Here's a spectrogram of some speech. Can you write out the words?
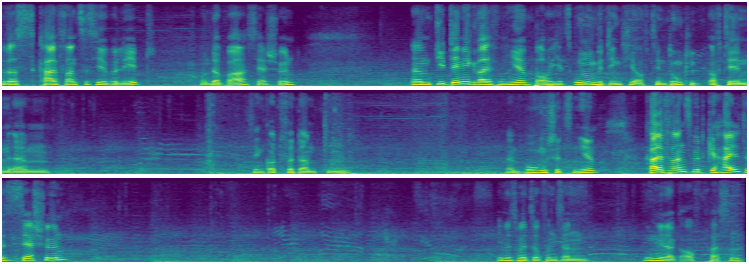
sodass Karl Franzis hier überlebt. Wunderbar, sehr schön. Ähm, die Demi-Greifen hier brauche ich jetzt unbedingt hier auf den Dunkel... auf den, ähm... den gottverdammten... Ähm, Bogenschützen hier. Karl Franz wird geheilt, das ist sehr schön. Hier müssen wir jetzt auf unseren Luminak aufpassen.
